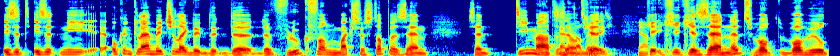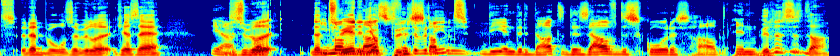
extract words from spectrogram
is het, is het niet eh, ook een klein beetje like de, de, de, de vloek van Max Verstappen zijn, zijn teammaten Zijn zijn? Want jij- ja. jij- jij- jij zei net, wat, wat wilt Red Bull? Ze willen, jij zei, Ja, ze willen een tweede die ook naast punten verdient. die inderdaad dezelfde scores haalt. En Willen ze dat?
